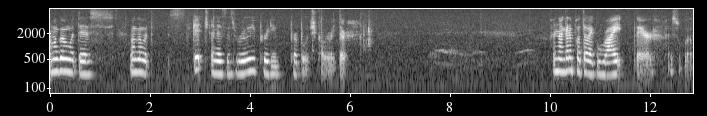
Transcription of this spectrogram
I'm going with this. I'm going with Sketch, and this is really pretty purplish color right there. And I'm going to put that like right there as well.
